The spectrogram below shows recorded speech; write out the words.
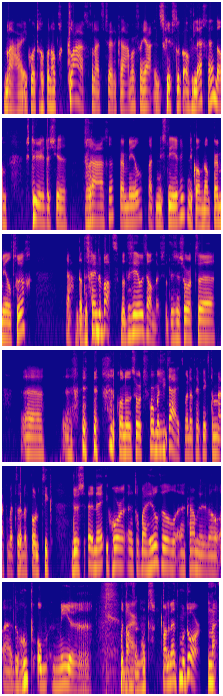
Maar ik hoor toch ook wel een hoop geklaagd vanuit de Tweede Kamer van ja, een schriftelijk overleg. Hè, dan stuur je dus je vragen per mail naar het ministerie. En die komen dan per mail terug ja, dat is geen debat. Dat is heel iets anders. Dat is een soort. Uh, uh, gewoon een soort formaliteit. Maar dat heeft niks te maken met, uh, met politiek. Dus nee, ik hoor toch bij heel veel Kamerleden wel de roep om meer debatten. Maar, het parlement moet door. Maar,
